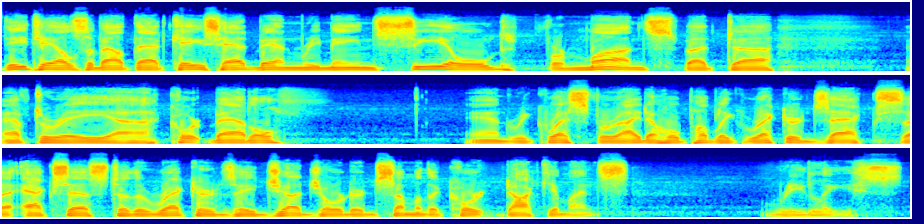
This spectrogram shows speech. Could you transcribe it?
details about that case had been remained sealed for months, but uh, after a uh, court battle, and requests for Idaho Public Records Act's uh, access to the records, a judge ordered some of the court documents released.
